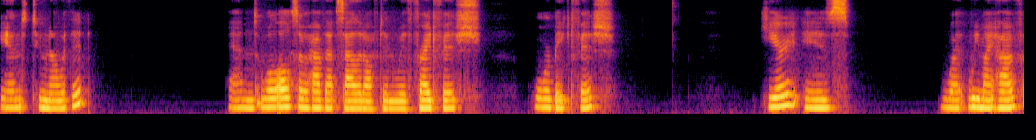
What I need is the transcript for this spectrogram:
and tuna with it. And we'll also have that salad often with fried fish or baked fish. Here is what we might have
